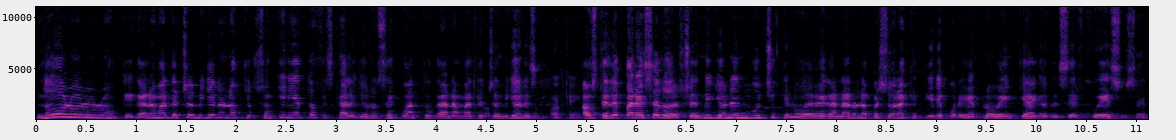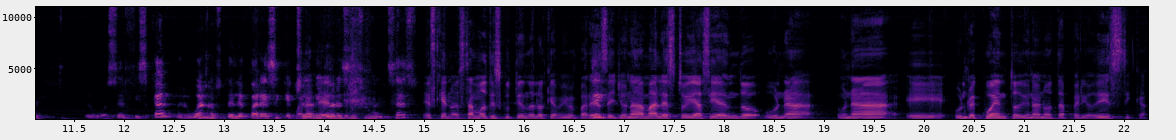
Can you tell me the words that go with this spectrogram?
No, no, no, no, que gana más de 3 millones, no, que son 500 fiscales. Yo no sé cuántos gana más de 3 millones. ¿A usted le parece lo de 3 millones mucho que no debe ganar una persona que tiene, por ejemplo, 20 años de ser juez o ser o ser fiscal, pero bueno, ¿a usted le parece que 3 millones es, un exceso? Es que no estamos discutiendo lo que a mí me parece, yo nada más le estoy haciendo una, una, eh, un recuento de una nota periodística.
